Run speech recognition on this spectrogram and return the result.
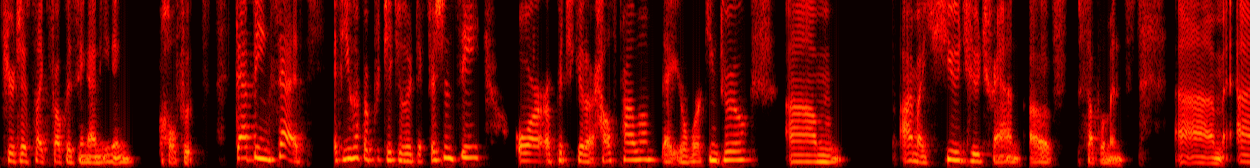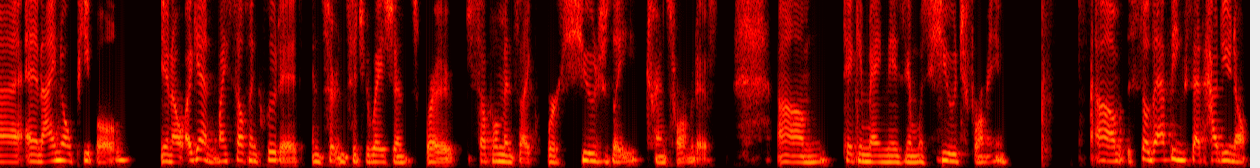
if you're just like focusing on eating whole foods. That being said, if you have a particular deficiency or a particular health problem that you're working through, um, I'm a huge, huge fan of supplements. Um, uh, and I know people, you know, again, myself included, in certain situations where supplements like were hugely transformative. Um, taking magnesium was huge for me. Um, so that being said, how do you know?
